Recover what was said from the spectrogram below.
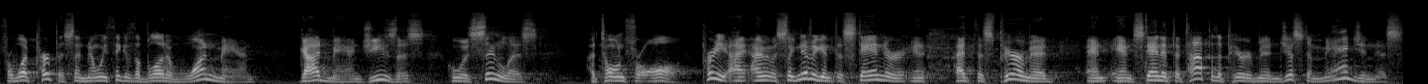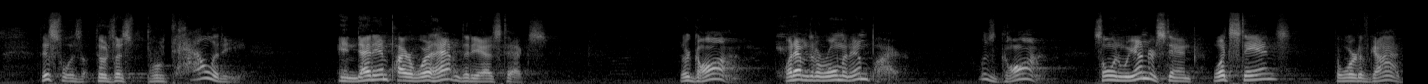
For what purpose? And then we think of the blood of one man, God man, Jesus, who was sinless, atoned for all pretty, I, I mean, it was significant to stand there in, at this pyramid and, and stand at the top of the pyramid and just imagine this. This was, there was this brutality in that empire. What happened to the Aztecs? They're gone. What happened to the Roman Empire? It was gone. So when we understand what stands, the Word of God,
